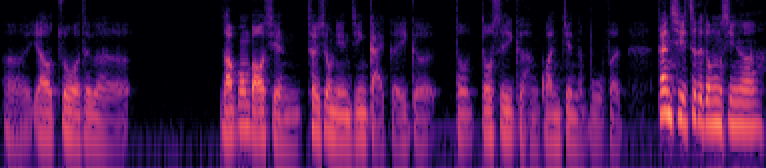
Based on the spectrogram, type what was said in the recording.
呃要做这个劳工保险退休年金改革一个都都是一个很关键的部分。但其实这个东西呢，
